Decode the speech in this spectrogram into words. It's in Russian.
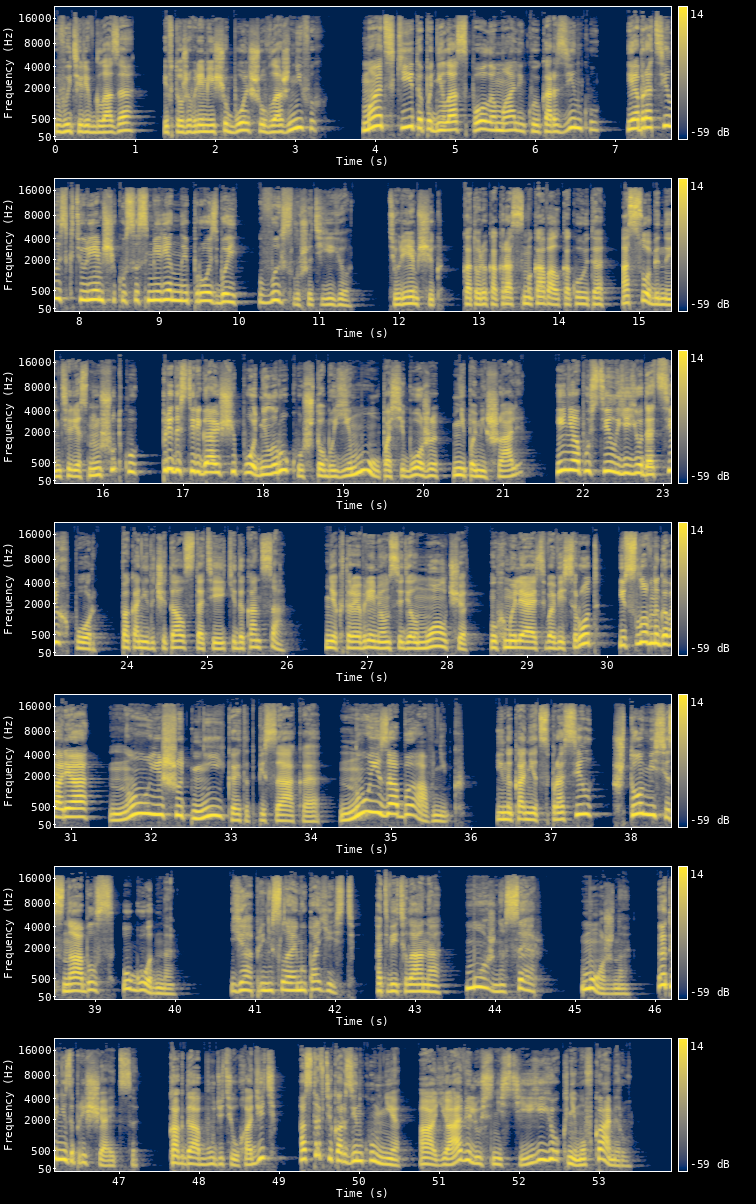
Вытерев глаза и в то же время еще больше увлажнив их, мать Кита подняла с пола маленькую корзинку и обратилась к тюремщику со смиренной просьбой выслушать ее. Тюремщик, который как раз смаковал какую-то особенно интересную шутку, предостерегающе поднял руку, чтобы ему, упаси Боже, не помешали, и не опустил ее до тех пор, пока не дочитал статейки до конца. Некоторое время он сидел молча, ухмыляясь во весь рот и словно говоря «Ну и шутник этот писака, ну и забавник». И, наконец, спросил, что миссис Наблс угодно. «Я принесла ему поесть», — ответила она. «Можно, сэр?» «Можно. Это не запрещается. Когда будете уходить, оставьте корзинку мне, а я велю снести ее к нему в камеру».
